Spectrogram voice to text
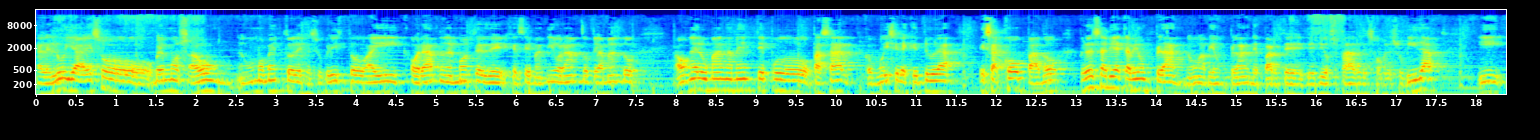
Aleluya, eso vemos aún en un momento de Jesucristo ahí orando en el monte de Getsemaní, orando, clamando. Aún él humanamente pudo pasar, como dice la escritura, esa copa, ¿no? Pero él sabía que había un plan, ¿no? Había un plan de parte de Dios Padre sobre su vida. Y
